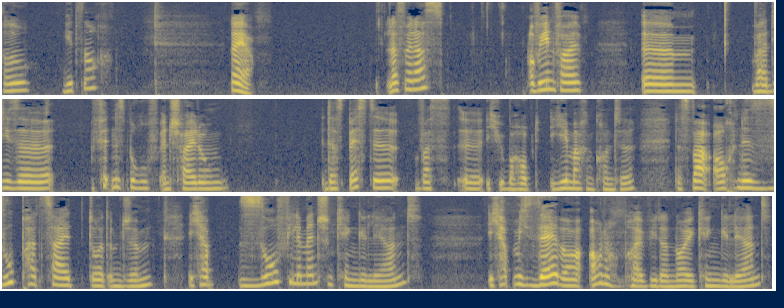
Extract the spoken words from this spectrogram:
Hallo? Geht's noch? Naja, lassen wir das. Auf jeden Fall ähm, war diese Fitnessberufentscheidung das Beste, was äh, ich überhaupt je machen konnte. Das war auch eine super Zeit dort im Gym. Ich habe so viele Menschen kennengelernt. Ich habe mich selber auch noch mal wieder neu kennengelernt.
